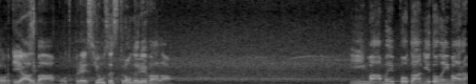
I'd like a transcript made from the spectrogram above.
Jordi Alba pod presją ze strony rywala. I mamy podanie do Neymara.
